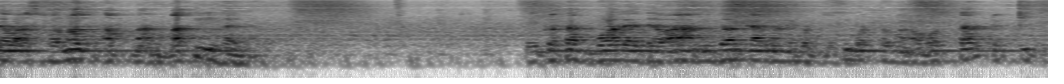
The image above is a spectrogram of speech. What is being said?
দেওয়া সনদ আপনার বাতিল হয় না। এই কথা বলে দেওয়া আমি দরকার মনে করতেছি বর্তমান অবস্থার প্রেক্ষিতে।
